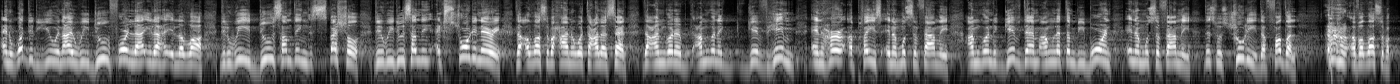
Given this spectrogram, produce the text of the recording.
And what did you and I, we do for La ilaha illallah? Did we do something special? Did we do something extraordinary that Allah subhanahu wa ta'ala said that I'm gonna, I'm gonna give him and her a place in a Muslim family. I'm going to give them, I'm gonna let them be born in a Muslim family. This was truly the fadl of Allah subhanahu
